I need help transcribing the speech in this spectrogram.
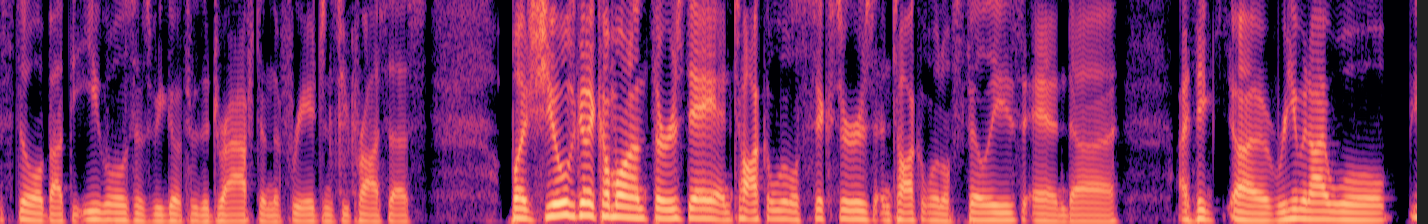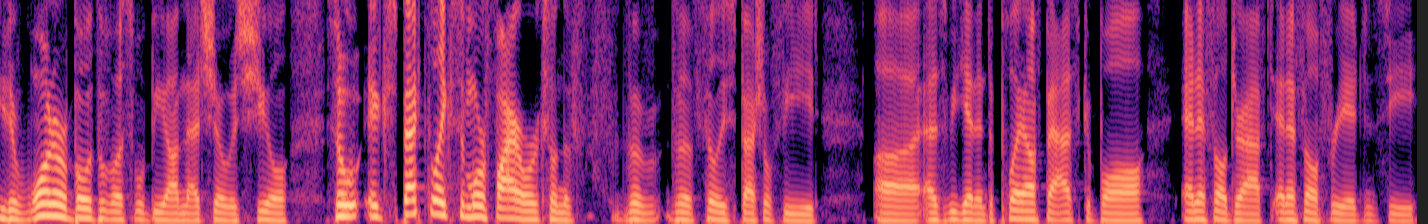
still about the Eagles as we go through the draft and the free agency process. But Sheil's going to come on on Thursday and talk a little Sixers and talk a little Phillies and uh, I think uh, Raheem and I will either one or both of us will be on that show with Sheil. So expect like some more fireworks on the the, the Philly special feed uh, as we get into playoff basketball, NFL draft, NFL free agency,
